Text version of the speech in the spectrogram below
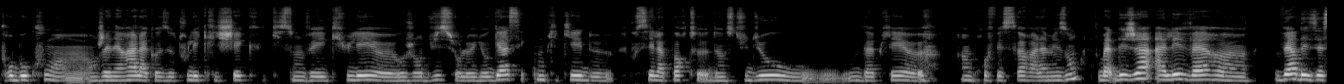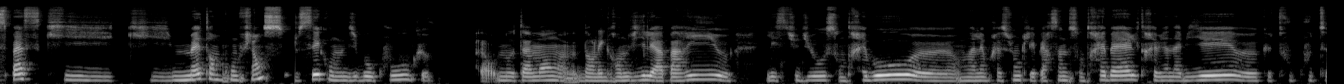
pour beaucoup hein, en général, à cause de tous les clichés qui sont véhiculés euh, aujourd'hui sur le yoga, c'est compliqué de pousser la porte d'un studio ou, d'appeler euh, un professeur à la maison. Bah, déjà, aller vers, euh, vers des espaces qui, qui mettent en confiance. Je sais qu'on me dit beaucoup que notamment euh, dans les grandes villes et à Paris, euh, les studios sont très beaux, euh, on a l'impression que les personnes sont très belles, très bien habillées, que tout coûte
